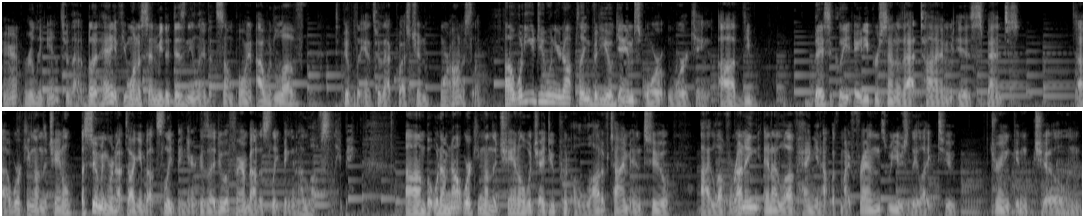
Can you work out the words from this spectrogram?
can't really answer that. But hey, if you want to send me to Disneyland at some point, I would love be able to answer that question more honestly. Uh, what do you do when you're not playing video games or working? Uh, the basically 80% of that time is spent uh, working on the channel, assuming we're not talking about sleeping here, because I do a fair amount of sleeping and I love sleeping. Um, but when I'm not working on the channel, which I do put a lot of time into, I love running and I love hanging out with my friends. We usually like to drink and chill and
